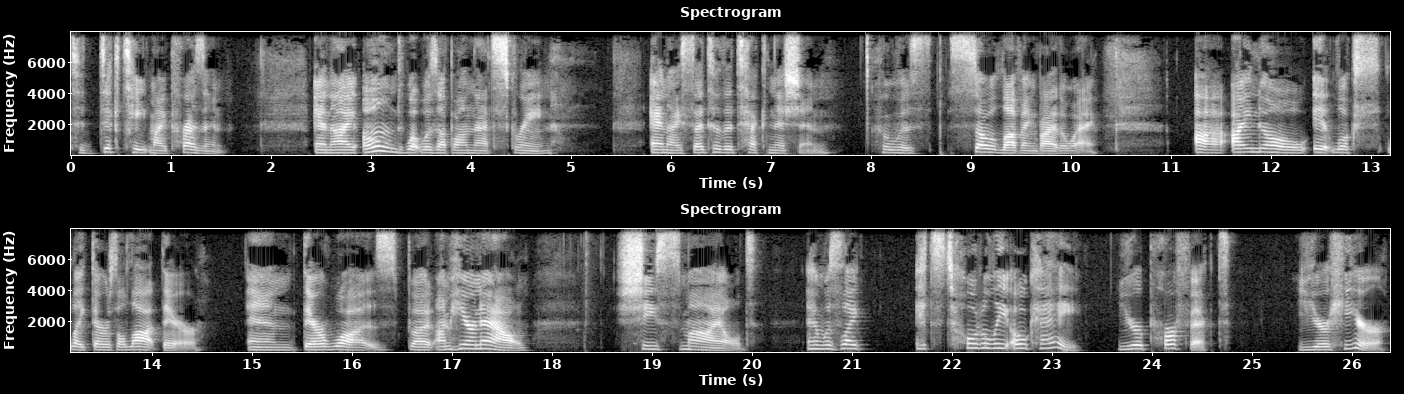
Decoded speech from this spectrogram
to dictate my present. And I owned what was up on that screen. And I said to the technician, who was so loving, by the way, uh, I know it looks like there's a lot there, and there was, but I'm here now. She smiled and was like, It's totally okay. You're perfect. You're here.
